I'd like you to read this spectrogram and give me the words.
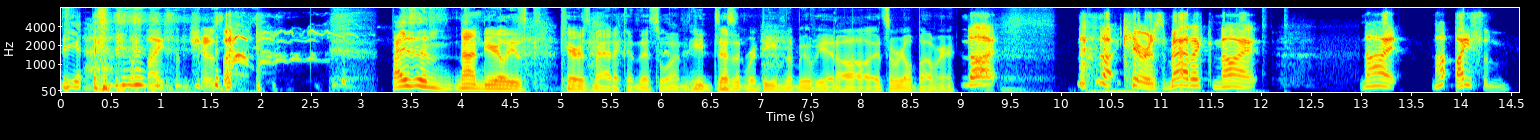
Yeah. Bison shows up. Bison not nearly as charismatic in this one. He doesn't redeem the movie at all. It's a real bummer. Not not charismatic, not not not Bison.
